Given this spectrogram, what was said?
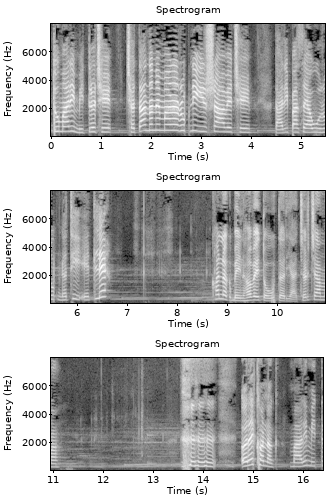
તું મારી મિત્ર છે છતાં તને મારા રૂપની ઈર્ષા આવે છે. તારી પાસે આવું રૂપ નથી એટલે? ખનકબેન હવે તો ઉતર્યા ચર્ચામાં. અરે ખનક મારી મિત્ર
